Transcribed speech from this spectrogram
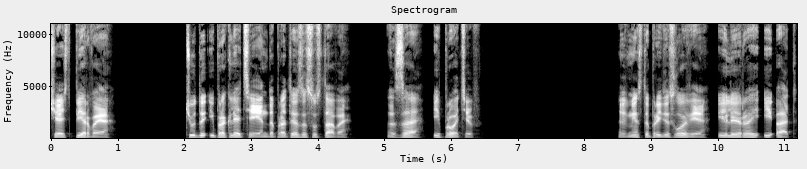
Часть первая. Чудо и проклятие эндопротеза сустава. За и против. Вместо предисловия или рай и ад.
